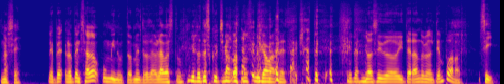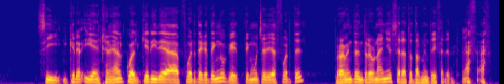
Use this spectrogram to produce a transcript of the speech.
No sé. Lo he, pensado un minuto mientras hablabas tú, que no te escuchaba. ¿Lo has ido iterando con el tiempo o no? Sí, sí, y creo, y en general cualquier idea fuerte que tengo, que tengo muchas ideas fuertes, probablemente dentro de un año será totalmente diferente.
